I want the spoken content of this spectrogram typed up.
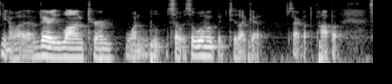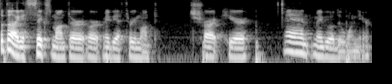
you know, a very long term one. So, so we'll move into like a, sorry about the pop up, something like a six month or, or maybe a three month chart here. And maybe we'll do one year.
